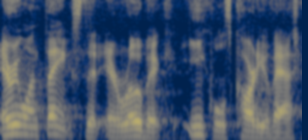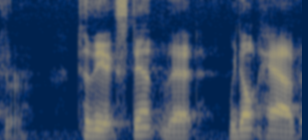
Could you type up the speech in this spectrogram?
Everyone thinks that aerobic equals cardiovascular to the extent that we don't have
